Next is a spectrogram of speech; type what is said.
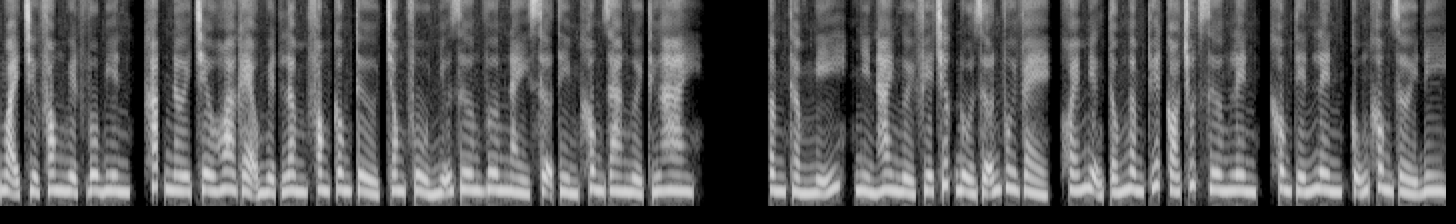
Ngoại trừ phong nguyệt vô biên, khắp nơi trêu hoa ghẹo nguyệt lâm phong công tử trong phủ nữ dương vương này sợ tìm không ra người thứ hai. Âm thầm nghĩ, nhìn hai người phía trước đùa giỡn vui vẻ, khóe miệng tống ngâm tuyết có chút dương lên, không tiến lên, cũng không rời đi,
